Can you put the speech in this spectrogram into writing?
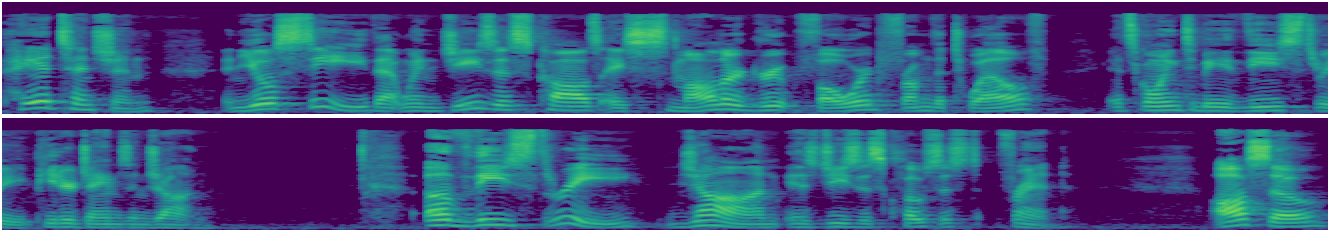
pay attention, and you'll see that when Jesus calls a smaller group forward from the 12, it's going to be these three Peter, James, and John. Of these three, John is Jesus' closest friend. Also,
